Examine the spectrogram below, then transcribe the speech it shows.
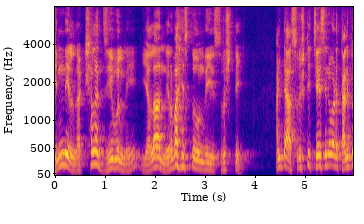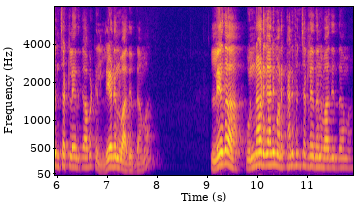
ఇన్ని లక్షల జీవుల్ని ఎలా నిర్వహిస్తూ ఉంది ఈ సృష్టి? అంటే ఆ సృష్టి చేసిన వాడు కనిపించట్లేదు కాబట్టి లేడని వాదిద్దామా? లేదా ఉన్నాడు కానీ మనకు కనిపించట్లేదని వాదిద్దామా?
